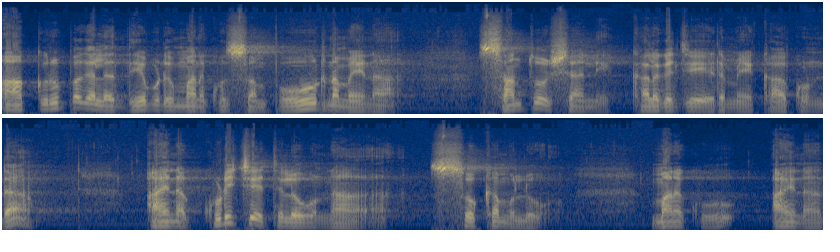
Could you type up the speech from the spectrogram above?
ఆ కృపగల దేవుడు మనకు సంపూర్ణమైన సంతోషాన్ని కలగజేయడమే కాకుండా ఆయన కుడి చేతిలో ఉన్న సుఖములు మనకు ఆయన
